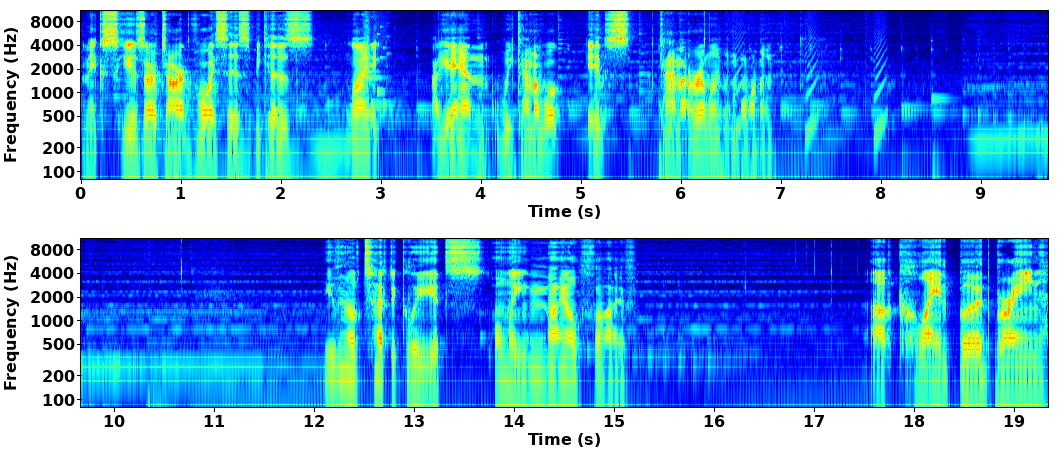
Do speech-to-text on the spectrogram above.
And excuse our tired voices because, like, again, we kind of woke. It's kind of early in the morning. Even though technically it's only 9.05. Oh, quiet, bird brain.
